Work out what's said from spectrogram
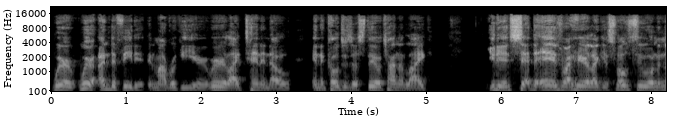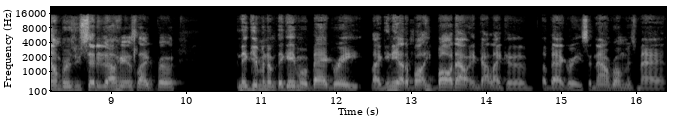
We're we're undefeated in my rookie year. We're like 10 and 0. And the coaches are still trying to like, you didn't set the edge right here like you're supposed to on the numbers. You set it out here. It's like, bro. And they giving him, they gave him a bad grade. Like, and he had a ball, he balled out and got like a, a bad grade. So now Roman's mad.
